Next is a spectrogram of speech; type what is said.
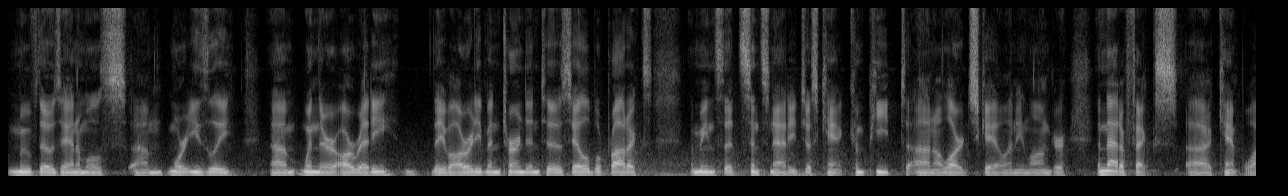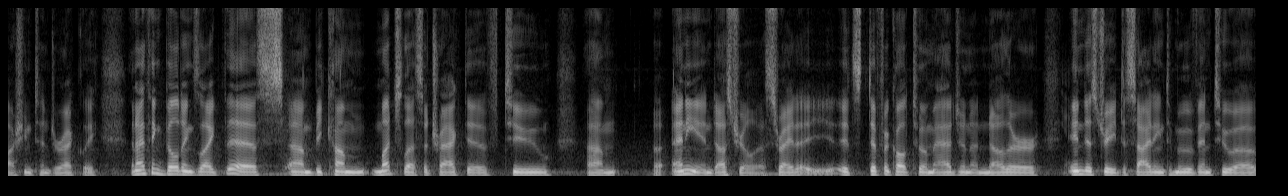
move those animals um, more easily um, when they're already they've already been turned into saleable products. It means that Cincinnati just can't compete on a large scale any longer, and that affects uh, Camp Washington directly. And I think buildings like this um, become much less attractive to um, uh, any industrialist, right? It's difficult to imagine another yeah. industry deciding to move into a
